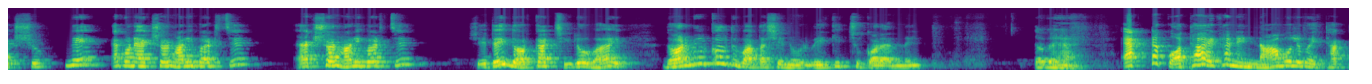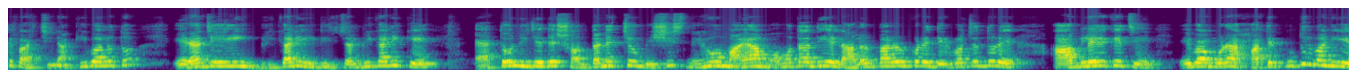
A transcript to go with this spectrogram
একশো? নে, এখন একশোর হাঁড়ি পাটছে একশোর হাঁড়ি পাটছে সেটাই দরকার ছিল ভাই। ধর্মের কল তো বাতাসে নড়বে কিচ্ছু করার নেই। তবে হ্যাঁ একটা কথা এখানে না বলে ভাই থাকতে পারছি না। কি বলো তো এরা যে এই এই ডিজিটাল ভিখারিকে এত নিজেদের সন্তানের চেয়েও বেশি স্নেহ, মায়া, মমতা দিয়ে লালন পালন করে দেড় বছর ধরে আগলে রেখেছে এবং ওরা হাতের পুতুল বানিয়ে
